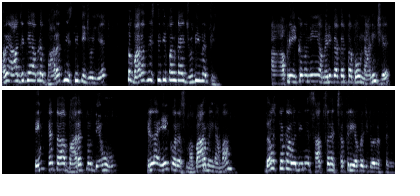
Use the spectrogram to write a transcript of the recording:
હવે આ જગ્યાએ આપણે ભારતની સ્થિતિ જોઈએ, તો ભારતની સ્થિતિ પણ કાંઈ જુદી નથી. આપણી ઇકોનોમી અમેરિકા કરતા બહુ નાની છે. તેમ છતાં ભારતનું દેવું છેલ્લા એક વર્ષમાં, બાર મહિનામાં દસ ટકા વધીને સાતસો ને છત્રીસ અબજ ડોલર થયું.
